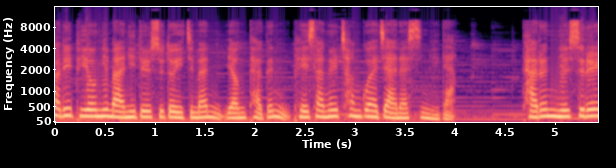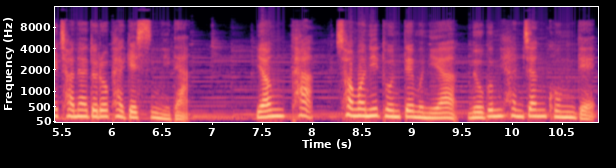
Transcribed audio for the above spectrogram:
처리 비용이 많이 들 수도 있지만 영탁은 배상을 청구하지 않았습니다. 다른 뉴스를 전하도록 하겠습니다. 영탁, 성원이 돈 때문이야 녹음 현장 공개.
